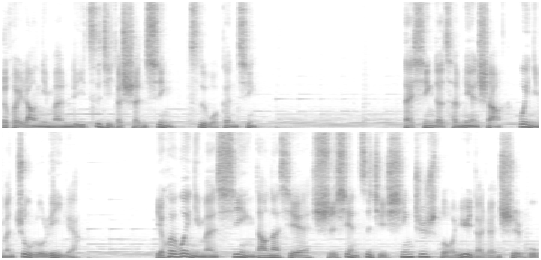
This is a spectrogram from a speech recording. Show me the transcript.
这会让你们离自己的神性自我更近。在新的层面上为你们注入力量，也会为你们吸引到那些实现自己心之所欲的人事物。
